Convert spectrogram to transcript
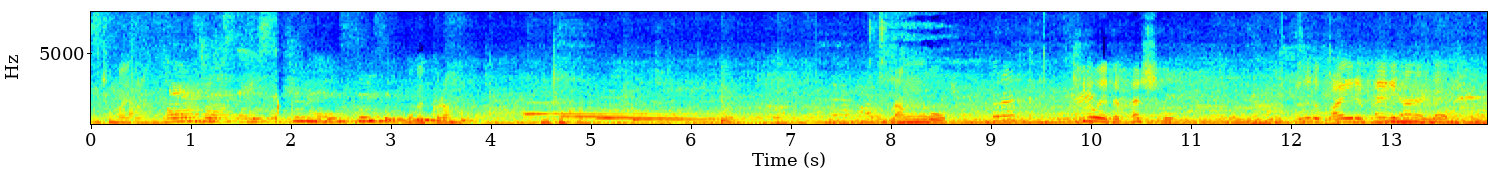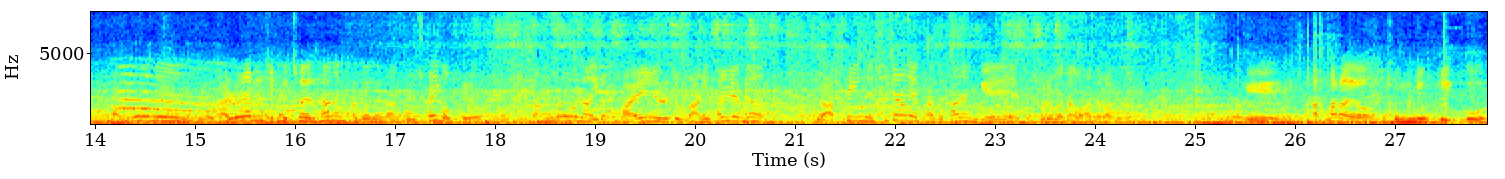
엄청 많이 들었는데? 500g? 엄청 커. 망고. 키로에 185. 여기도 과일을 팔긴 하는데, 망고는 그 알로나빈치 근처에서 사는 가격이랑 별 차이가 없대요. 망고나 이런 과일류를 좀 많이 사려면 그 앞에 있는 시장에 가서 사는 게 저렴하다고 하더라고요. 여기 다 팔아요. 종육도 있고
